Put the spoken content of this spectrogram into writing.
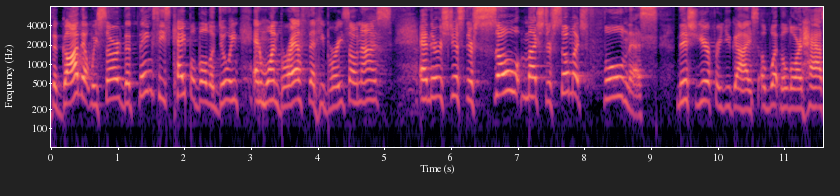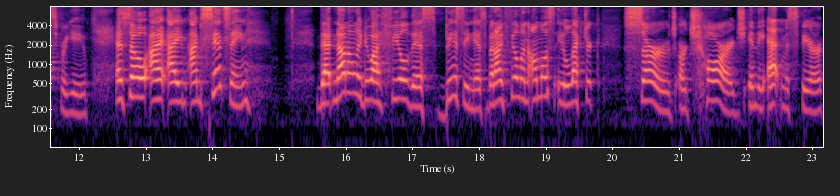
the God that we serve, the things He's capable of doing in one breath that He breathes on us. And there's just, there's so much, there's so much fullness this year for you guys of what the Lord has for you. And so I, I, am sensing that not only do I feel this busyness, but I feel an almost electric surge or charge in the atmosphere.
